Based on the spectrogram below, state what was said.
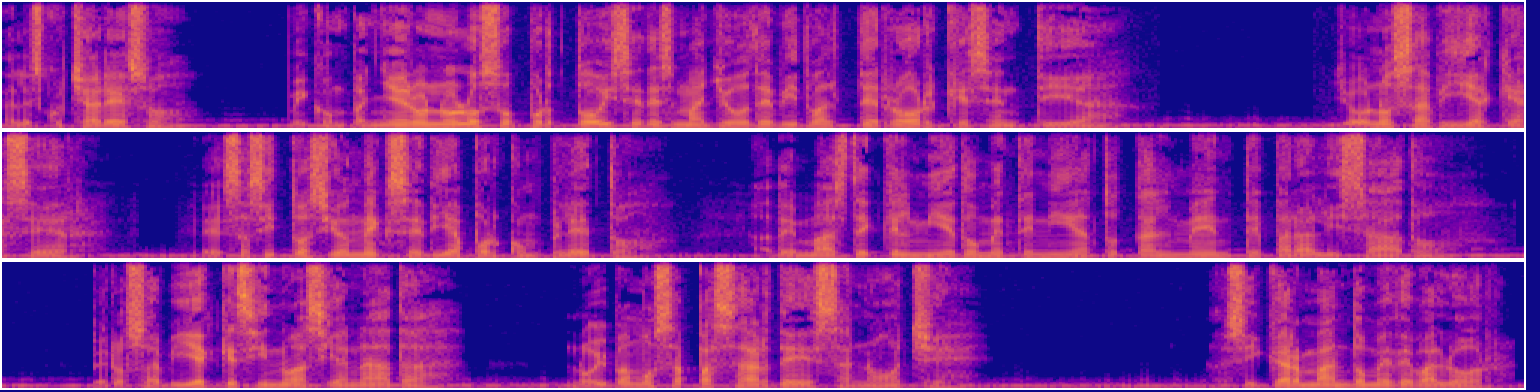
Al escuchar eso, mi compañero no lo soportó y se desmayó debido al terror que sentía. Yo no sabía qué hacer. Esa situación me excedía por completo, además de que el miedo me tenía totalmente paralizado. Pero sabía que si no hacía nada, no íbamos a pasar de esa noche. Así que armándome de valor,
